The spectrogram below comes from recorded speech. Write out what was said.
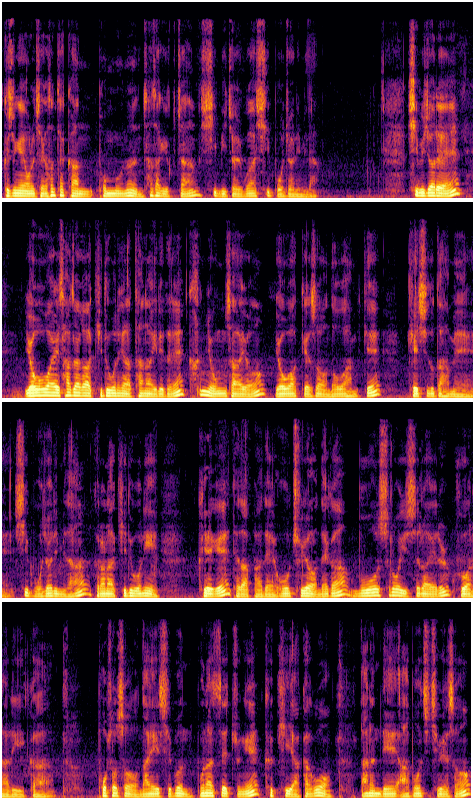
그 중에 오늘 제가 선택한 본문은 사사기 6장 12절과 15절입니다. 12절에 여호와의 사자가 기드온에게 나타나 이르되 큰 용사여 여호와께서 너와 함께 계시도다 하매 15절입니다. 그러나 기드온이 그에게 대답하되 오 주여 내가 무엇으로 이스라엘을 구원하리이까 보소서 나의 집은 보나셋 중에 극히 약하고 나는 내 아버지 집에서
